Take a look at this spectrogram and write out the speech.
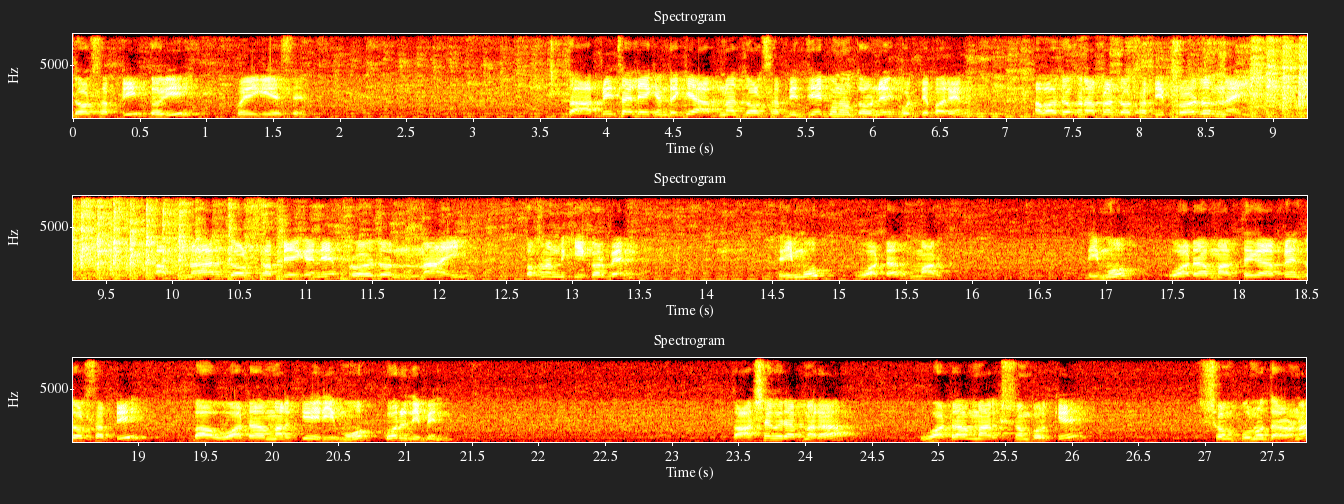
জলসাপটি তৈরি হয়ে গিয়েছে। তো আপনি চাইলে এখান থেকে আপনার জলসাপটি যে কোনো ধরনের করতে পারেন। আবার যখন আপনার জলসাপটি প্রয়োজন নাই, আপনার জলসাপটি এখানে প্রয়োজন নাই, তখন আপনি কী করবেন? রিমুভ ওয়াটার মার্ক রিমুভ ওয়াটার মার্ক থেকে আপনি জলসাপটি বা ওয়াটার মার্ককে রিমুভ করে দিবেন। তো আশা করি আপনারা ওয়াটার মার্ক সম্পর্কে সম্পূর্ণ ধারণা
